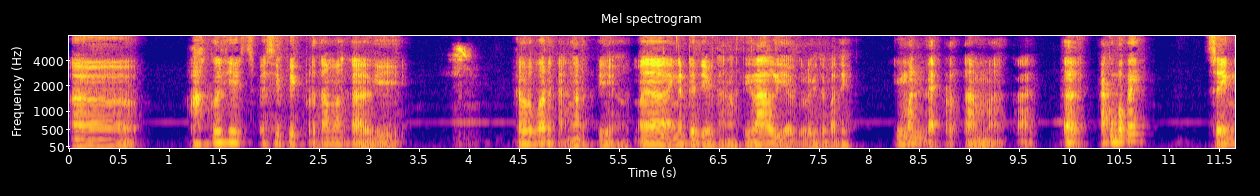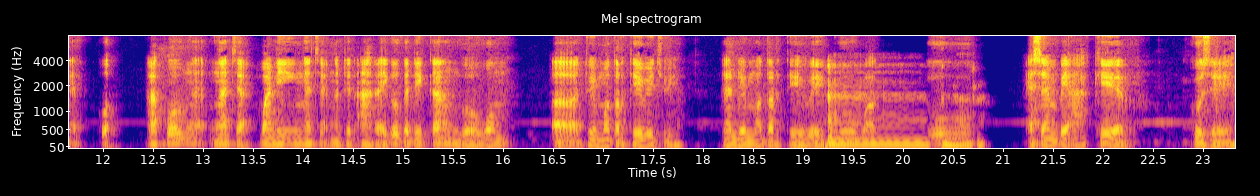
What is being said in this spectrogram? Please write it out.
Eh, aku sih spesifik pertama kali keluar gak ngerti ya. Eh, lek ngedit ya gak ngerti lali aku lebih tepatnya. Cuman lek pertama kali eh aku pokoknya seingat aku ng- ngajak wani ngajak ngedit arek itu ketika nggowo eh duwe motor dhewe cuy. Dan duwe motor dhewe iku Ah, waktu benar. SMP akhir iku sih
